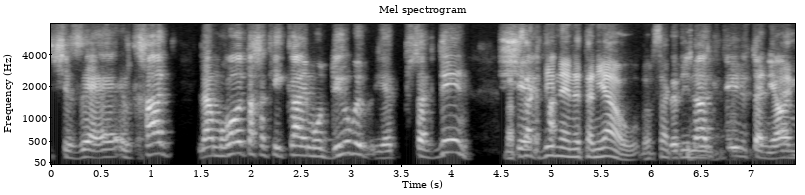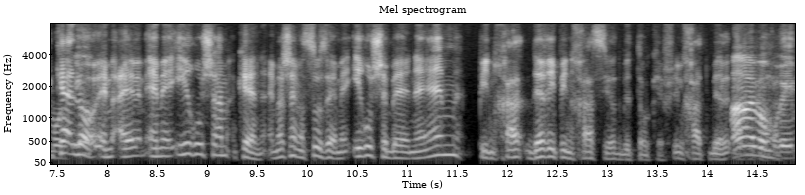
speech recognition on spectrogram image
שזה אחד למרות החקיקה, הם הודיעו בפסק דין. בפסק ש... דין נתניהו, בפסק דין... בפסק דין נתניהו הם כן, הודיעו. לא, הם, הם, הם העירו שם, כן, מה שהם עשו זה, הם העירו שבעיניהם פנח, דרעי פנחסיות בתוקף, הלכת... מה הם אומרים?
